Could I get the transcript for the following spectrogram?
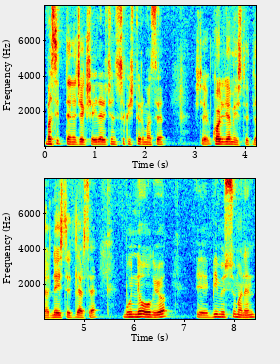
basit denecek şeyler için sıkıştırması, işte kolye mi istediler, ne istedilerse bu ne oluyor? Ee, bir Müslümanın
